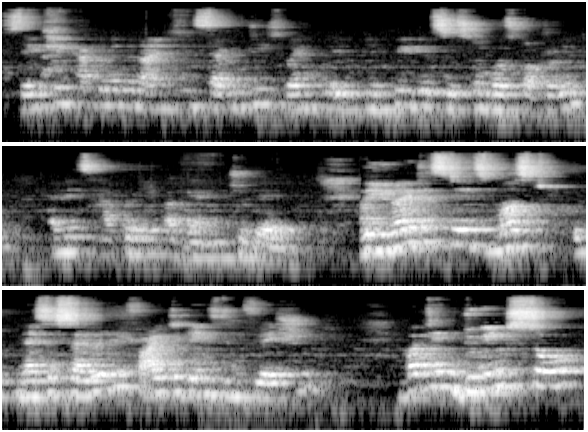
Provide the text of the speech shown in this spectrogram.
same thing happened in the 1970s when the imperial system was tottering, and it's happening again today. The United States must necessarily fight against inflation, but in doing so,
